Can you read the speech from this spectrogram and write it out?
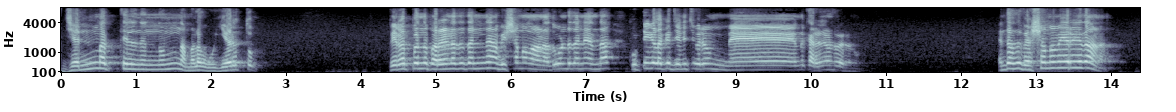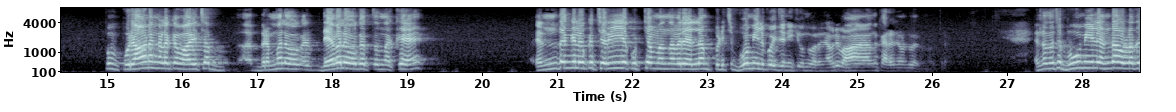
ജന്മത്തിൽ നിന്നും നമ്മളെ ഉയർത്തും. പിറപ്പെന്ന് പറയണത് തന്നെ വിഷമമാണ് അതുകൊണ്ട് തന്നെ എന്താ? കുട്ടികളൊക്കെ ജനിച്ചു വരും മേ എന്ന് കരഞ്ഞുകൊണ്ട് വരുന്നു എന്താ അത് വിഷമമേറിയതാണ്? ഇപ്പൊ പുരാണങ്ങളൊക്കെ വായിച്ച ബ്രഹ്മലോക ദേവലോകത്തു നിന്നൊക്കെ എന്തെങ്കിലുമൊക്കെ ചെറിയ കുറ്റം വന്നവരെ എല്ലാം പിടിച്ച് ഭൂമിയിൽ പോയി ജനിക്കും എന്ന് പറഞ്ഞു അവർ വാന്ന് കരഞ്ഞുകൊണ്ട് വരുന്നു എന്താന്ന് വെച്ചാൽ ഭൂമിയിൽ എന്താ ഉള്ളത്?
